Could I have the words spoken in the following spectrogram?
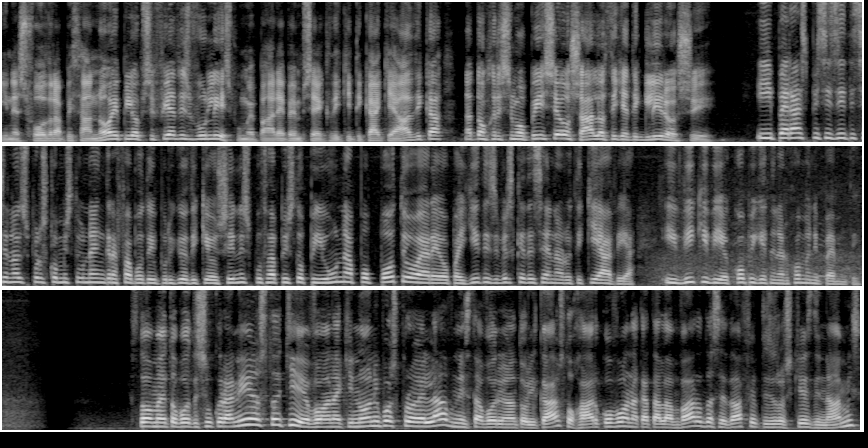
Είναι σφόδρα πιθανό η πλειοψηφία της Βουλής που με παρέπεμψε εκδικητικά και άδικα να τον χρησιμοποιήσει ως άλοθη για την κλήρωση. Η υπεράσπιση ζήτησε να τους προσκομιστούν έγγραφα από το Υπουργείο Δικαιοσύνης που θα πιστοποιούν από πότε ο αρεοπαγίτη βρίσκεται σε αναρωτική άδεια. Η δίκη διεκόπη για την ερχόμενη Πέμπτη. Στο μέτωπο της Ουκρανίας, στο Κίεβο, ανακοινώνει πως προελάβνει στα βορειοανατολικά, στο Χάρκοβο, ανακαταλαμβάνοντας εδάφια από τις ρωσικές δυνάμεις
